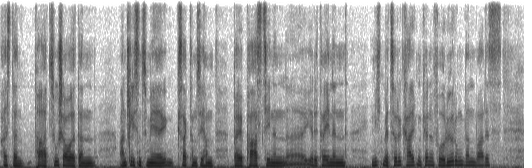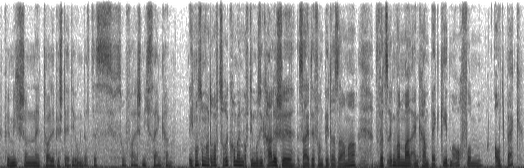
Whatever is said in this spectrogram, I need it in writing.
als dann ein paar Zuschauer dann anschließend zu mir gesagt haben, sie haben bei ein paar Szenen äh, ihre Tränen nicht mehr zurückhalten können vor Rührung, dann war das für mich schon eine tolle Bestätigung, dass das so falsch nicht sein kann. Ich muss nochmal darauf zurückkommen, auf die musikalische Seite von Peter Sama. Wird es irgendwann mal ein Comeback geben, auch von Outback?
